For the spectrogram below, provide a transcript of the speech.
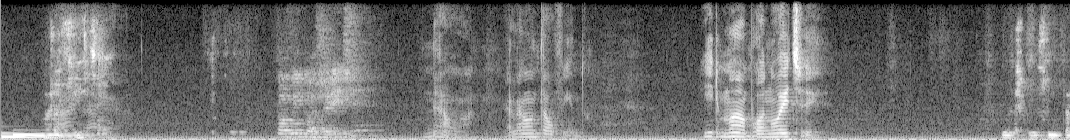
Sim. Tá ouvindo a gente? Não, ela não está ouvindo. Irmã, boa noite. Eu acho que você não está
